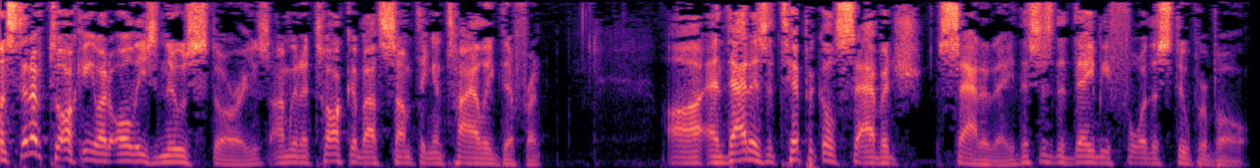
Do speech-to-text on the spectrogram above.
instead of talking about all these news stories, I'm going to talk about something entirely different. Uh, and that is a typical Savage Saturday. This is the day before the Super Bowl.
